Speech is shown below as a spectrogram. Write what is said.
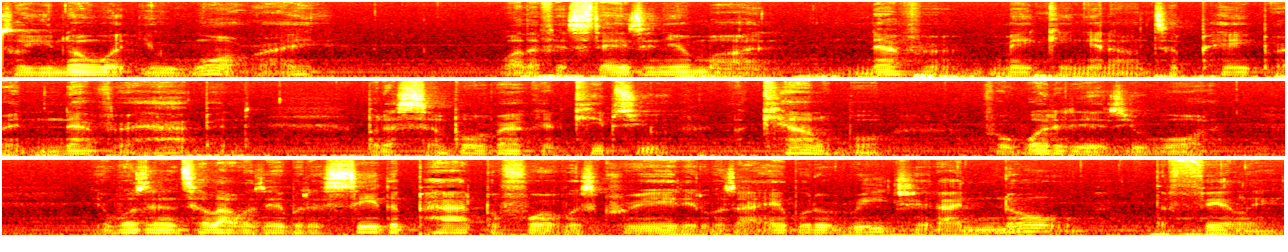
so you know what you want, right? Well, if it stays in your mind, never making it onto paper, it never happened. But a simple record keeps you accountable for what it is you want. It wasn't until I was able to see the path before it was created was I able to reach it. I know the feeling.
